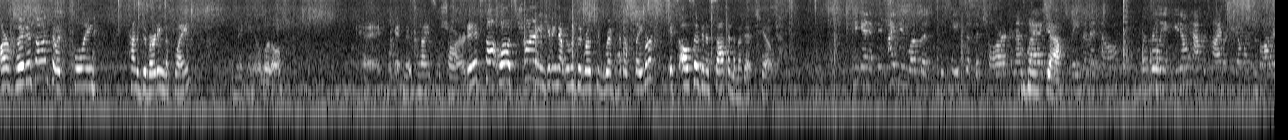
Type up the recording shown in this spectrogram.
Our hood is on, so it's pulling, kind of diverting the flame and making it a little. Okay, we're getting this nice and charred. And it's not, while it's charring and giving that really good roasted red pepper flavor, it's also going to soften them a bit too. And again, if it, I do love the, the taste of the char, and that's why I Mhm, yeah. choose to make them at home. But really, if you don't have the time or you don't want to bother,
